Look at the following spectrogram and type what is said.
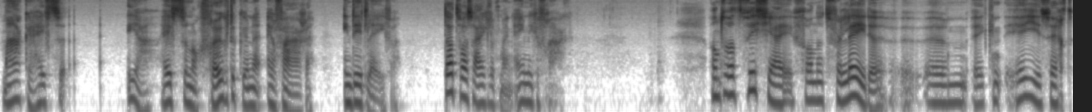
maken? Heeft ze, ja, heeft ze nog vreugde kunnen ervaren in dit leven? Dat was eigenlijk mijn enige vraag. Want wat wist jij van het verleden? Uh, um, ik, je zegt,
